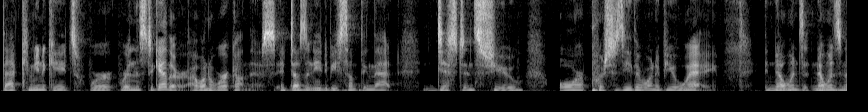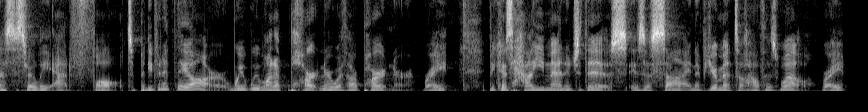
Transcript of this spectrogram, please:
that communicates we're, we're in this together. I want to work on this. It doesn't need to be something that distances you or pushes either one of you away. No one's no one's necessarily at fault, but even if they are, we, we want to partner with our partner, right? Because how you manage this is a sign of your mental health as well, right?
